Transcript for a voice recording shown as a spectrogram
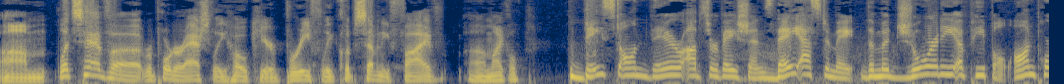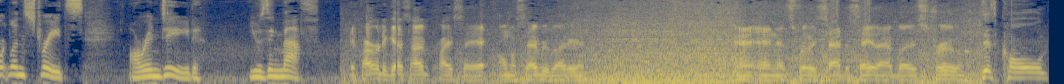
Um, let's have uh, reporter Ashley Hoke here briefly, clip 75, uh, Michael. Based on their observations, they estimate the majority of people on Portland streets are indeed using meth. If I were to guess, I'd probably say almost everybody. And, and, it's really sad to say that, but it's true. This cold,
